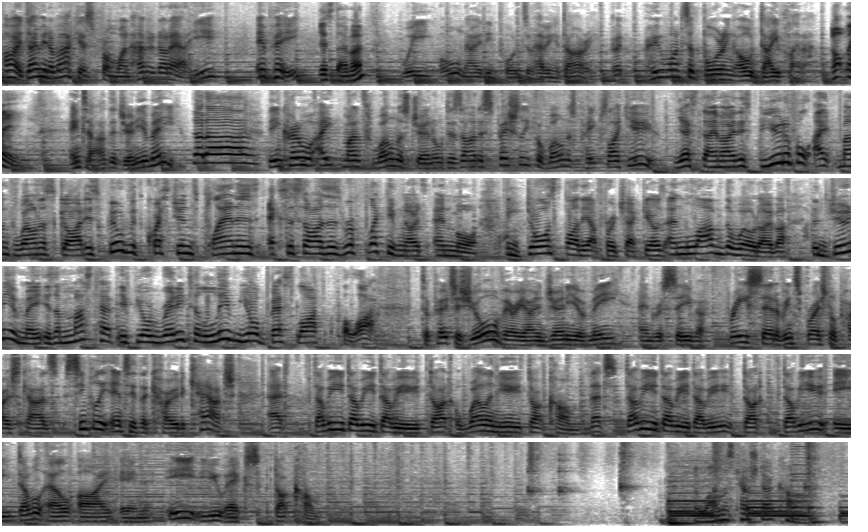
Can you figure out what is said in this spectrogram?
Hi, Damien Marcus from 100 Not Out here. MP, Yes, Damo. we all know the importance of having a diary, but who wants a boring old day planner? Not me. Enter the Journey of Me, Ta-da! the incredible eight month wellness journal designed especially for wellness peeps like you. Yes, Damo, this beautiful eight-month wellness guide is filled with questions, planners, exercises, reflective notes, and more. Endorsed by the Up for a Chat girls and loved the world over, the Journey of Me is a must-have if you're ready to live your best life for life. To purchase your very own Journey of Me and receive a free set of inspirational postcards, simply enter the code COUCH at www.wellandnew.com. That's www.wellineux.com. TheWellnessCouch.com,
